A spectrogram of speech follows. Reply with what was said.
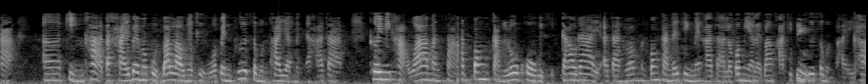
ค่ะเอ่อ ขิงค่ะตะไคร้ใบมะกรูดบ้านเราเนี่ยถือว่าเป็นพืชสมุนไพรอย่างหนึ่งนะคะอาจารย์ เคยมีข่าวว่ามันสามารถป้องกันโรคโควิด -19 ได้ อาจารย์ว่ามันป้องกันได้จริงไหมคะอาจารย์แล้วก็มีอะไรบ้างคะที่เป็นจริงพืชสมุนไพรค่ะ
